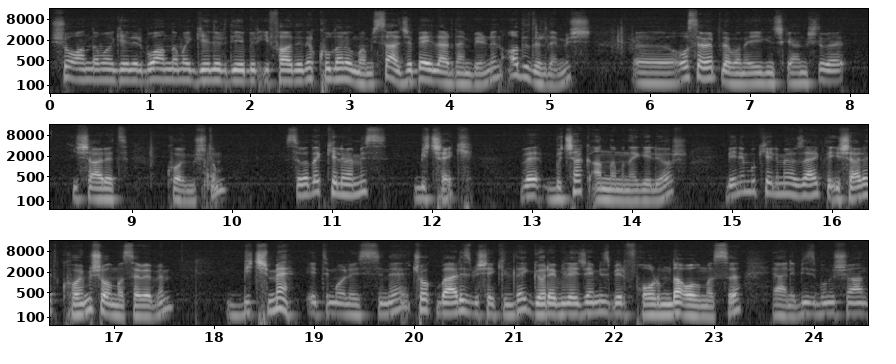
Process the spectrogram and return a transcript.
şu anlama gelir bu anlama gelir diye bir ifadede kullanılmamış. Sadece beylerden birinin adıdır demiş. Ee, o sebeple bana ilginç gelmişti ve işaret koymuştum. Sıradaki kelimemiz biçek ve bıçak anlamına geliyor. Benim bu kelime özellikle işaret koymuş olma sebebim biçme etimolojisini çok bariz bir şekilde görebileceğimiz bir formda olması. Yani biz bunu şu an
